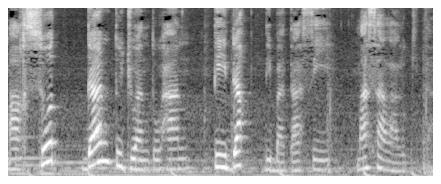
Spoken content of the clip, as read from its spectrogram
Maksud dan tujuan Tuhan tidak dibatasi masa lalu kita.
